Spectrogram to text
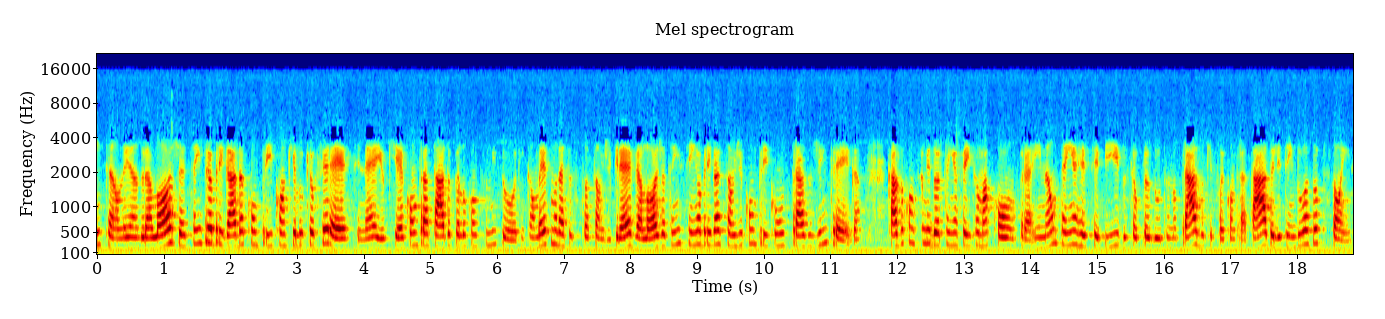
Então, Leandro, a loja é sempre obrigada a cumprir com aquilo que oferece, né, e o que é contratado pelo consumidor. Então, mesmo nessa situação de greve, a loja tem sim a obrigação de cumprir com os prazos de entrega. Caso o consumidor tenha feito uma compra e não tenha recebido seu produto no prazo que foi contratado, ele tem duas opções.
